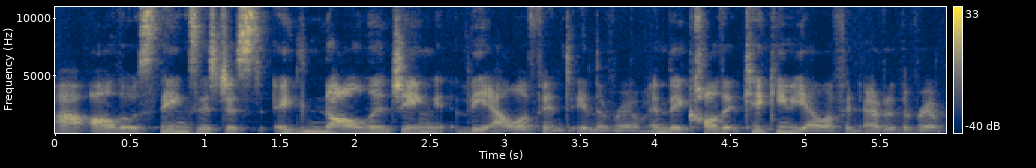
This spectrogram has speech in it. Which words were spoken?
uh, all those things is just acknowledging the elephant in the room. And they called it kicking the elephant out of the room.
